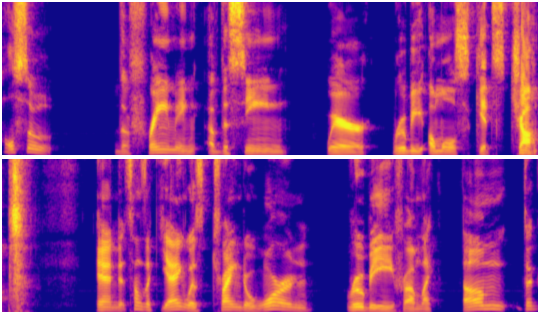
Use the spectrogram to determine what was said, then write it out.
Also, the framing of the scene where Ruby almost gets chomped. And it sounds like Yang was trying to warn Ruby from, like, um, the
